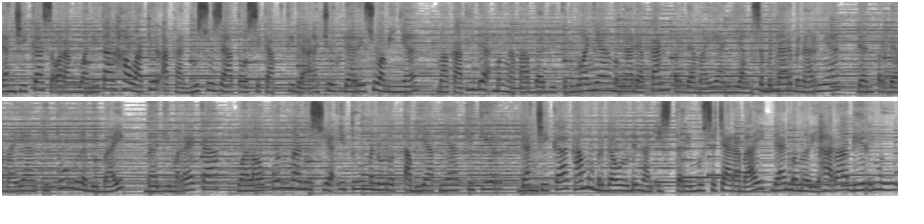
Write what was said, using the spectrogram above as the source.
dan jika seorang wanita khawatir akan nusu atau sikap tidak acuh dari suaminya, maka tidak mengapa bagi keduanya mengadakan perdamaian yang sebenar-benarnya, dan perdamaian itu lebih baik bagi mereka, walaupun manusia itu menurut tabiatnya kikir, dan jika kamu bergaul dengan istrimu secara baik dan memelihara dirimu,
